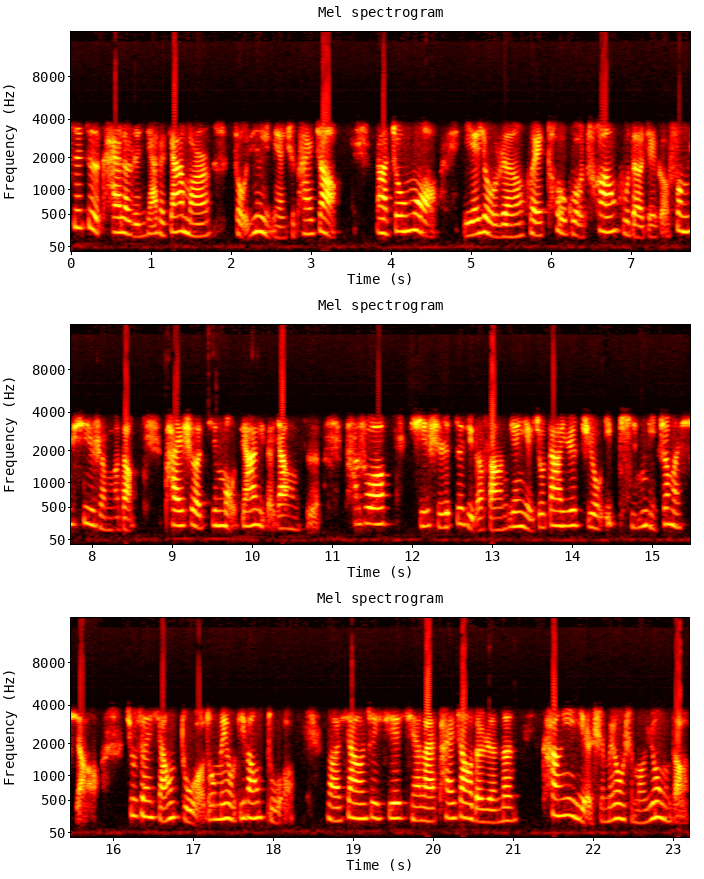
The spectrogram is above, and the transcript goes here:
私自开了人家的家门，走进里面去拍照。那周末也有人会透过窗户的这个缝隙什么的拍摄金某家里的样子。他说，其实自己的房间也就大约只有一平米这么小，就算想躲都没有地方躲。那像这些前来拍照的人们抗议也是没有什么用的。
